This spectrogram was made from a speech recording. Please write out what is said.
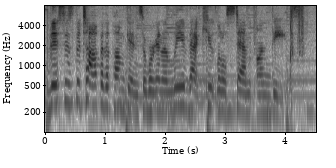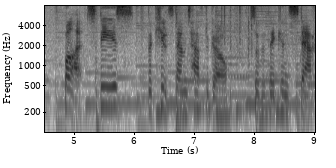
This is the top of the pumpkin, so we're gonna leave that cute little stem on these. But these, the cute stems have to go so that they can stack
